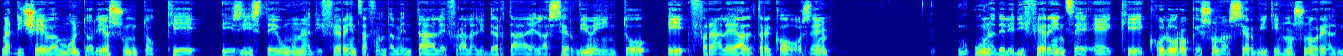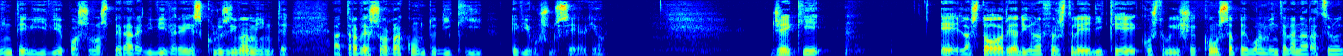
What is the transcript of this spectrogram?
ma diceva molto riassunto che esiste una differenza fondamentale fra la libertà e l'asservimento e fra le altre cose una delle differenze è che coloro che sono asserviti non sono realmente vivi e possono sperare di vivere esclusivamente attraverso il racconto di chi è vivo sul serio. Jackie è la storia di una First Lady che costruisce consapevolmente la narrazione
